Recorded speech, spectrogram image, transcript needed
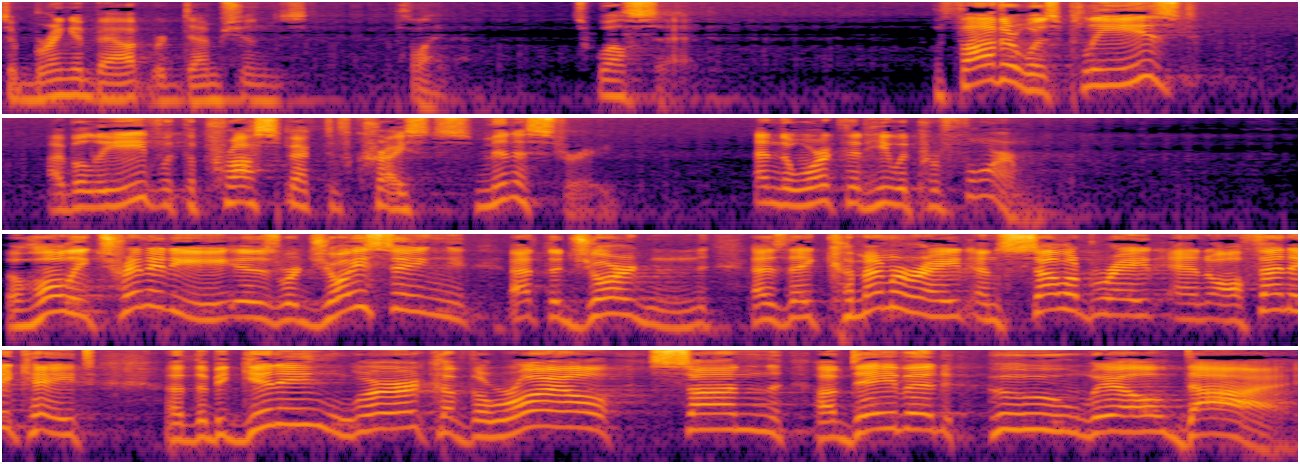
to bring about redemption's plan. It's well said. The Father was pleased, I believe, with the prospect of Christ's ministry and the work that he would perform. The Holy Trinity is rejoicing at the Jordan as they commemorate and celebrate and authenticate uh, the beginning work of the royal son of David who will die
